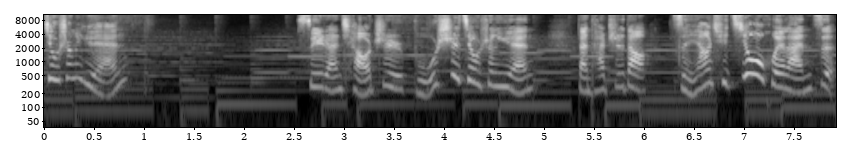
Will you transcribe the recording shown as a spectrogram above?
救生员。虽然乔治不是救生员，但他知道怎样去救回篮子。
